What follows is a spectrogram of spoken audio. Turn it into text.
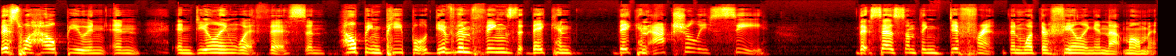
This will help you in, in, in dealing with this and helping people. Give them things that they can, they can actually see that says something different than what they're feeling in that moment.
